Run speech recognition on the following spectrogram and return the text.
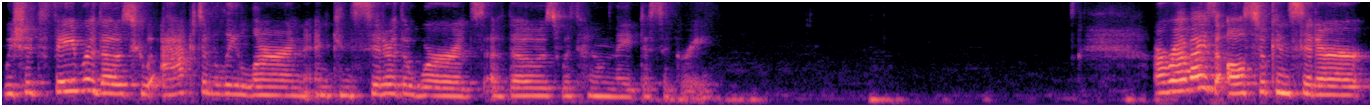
we should favor those who actively learn and consider the words of those with whom they disagree. Our rabbis also consider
